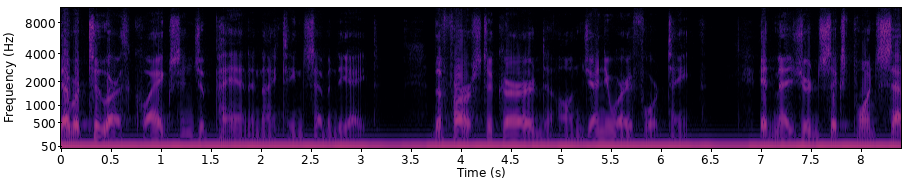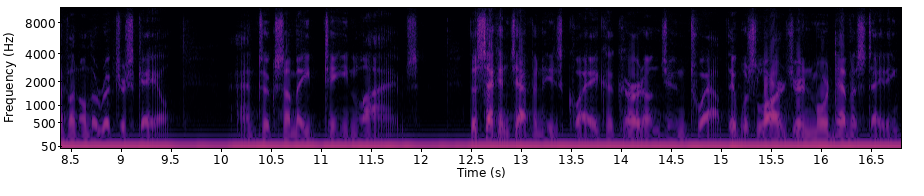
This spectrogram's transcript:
There were two earthquakes in Japan in 1978. The first occurred on January 14th. It measured 6.7 on the Richter scale and took some 18 lives. The second Japanese quake occurred on June 12th. It was larger and more devastating,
